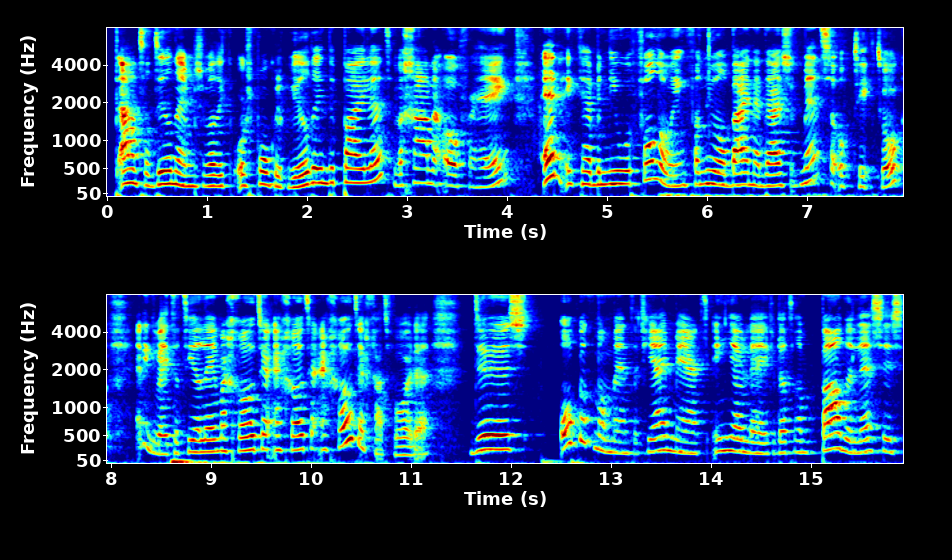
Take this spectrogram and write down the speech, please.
het aantal deelnemers wat ik oorspronkelijk wilde in de pilot. We gaan er overheen. En ik heb een nieuwe following van nu al bijna duizend mensen op TikTok. En ik weet dat die alleen maar groter en groter en groter gaat worden. Dus op het moment dat jij merkt in jouw leven dat er een bepaalde les is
